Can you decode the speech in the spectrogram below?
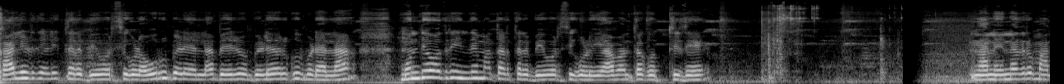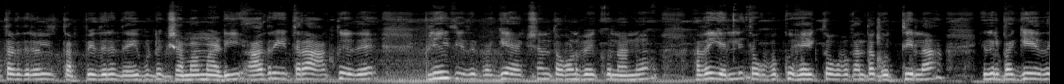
ಕಾಲಿಡ್ದು ಎಳಿತಾರೆ ಬೇವರ್ಸಿಗಳು. ಅವರು ಬೆಳೆಯಲ್ಲ, ಬೇರೆ ಬೆಳೆಯವ್ರಿಗೂ ಬಿಡಲ್ಲ. ಮುಂದೆ ಹೋದರೆ ಹಿಂದೆ ಮಾತಾಡ್ತಾರೆ ಬೇವರ್ಸಿಗಳು. ಯಾವಂತ ಗೊತ್ತಿದೆ. ನಾನು ಏನಾದರೂ ಮಾತಾಡಿದ್ರಲ್ಲಿ ತಪ್ಪಿದರೆ ದಯವಿಟ್ಟು ಕ್ಷಮ ಮಾಡಿ. ಆದರೆ ಈ ಥರ ಆಗ್ತಾಯಿದೆ ಪ್ಲೀಸ್ ಇದ್ರ ಬಗ್ಗೆ ಆ್ಯಕ್ಷನ್ ತೊಗೊಳ್ಬೇಕು ನಾನು. ಅದೇ ಎಲ್ಲಿ ತೊಗೋಬೇಕು, ಹೇಗೆ ತೊಗೋಬೇಕಂತ ಗೊತ್ತಿಲ್ಲ. ಇದ್ರ ಬಗ್ಗೆ ಇದು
